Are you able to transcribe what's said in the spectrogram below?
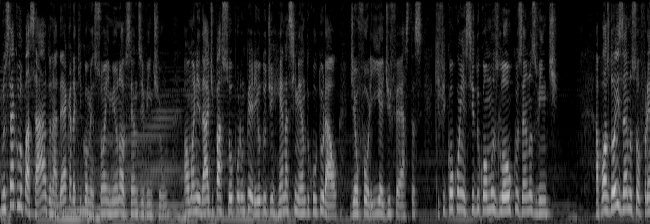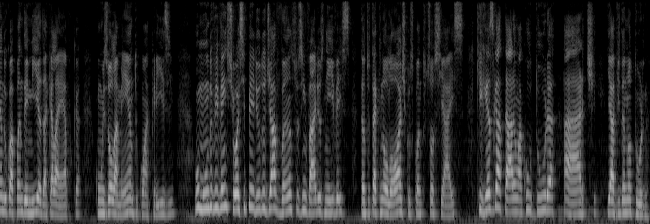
No século passado, na década que começou em 1921, a humanidade passou por um período de renascimento cultural, de euforia e de festas, que ficou conhecido como os loucos anos 20. Após dois anos sofrendo com a pandemia daquela época, com o isolamento, com a crise, o mundo vivenciou esse período de avanços em vários níveis, tanto tecnológicos quanto sociais, que resgataram a cultura, a arte e a vida noturna.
